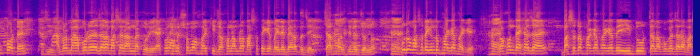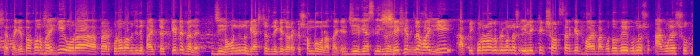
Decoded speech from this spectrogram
ইম্পর্টেন্ট আমরা মা বোনেরা যারা বাসায় রান্না করি এখন অনেক সময় হয় কি যখন আমরা বাসা থেকে বাইরে বেড়াতে যাই চার পাঁচ দিনের জন্য হ্যাঁ। পুরো বাসাটা কিন্তু ফাঁকা থাকে। হ্যাঁ। তখন দেখা যায় বাসাটা ফাঁকা থাকাতে ইঁদুর তেলাপোকা যারা বাসায় থাকে তখন হয় কি ওরা আপনার কোনোভাবে যদি পাইপ টাইপ কেটে ফেলে তখন কিন্তু গ্যাস টাস লিকেজ হওয়ার একটা সম্ভাবনা থাকে। হয়ে সেক্ষেত্রে হয় কি আপনি কোন রকমের কোনো ইলেকট্রিক শর্ট সার্কিট হয় বা কোথাও থেকে কোনো আগুনের সূত্র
